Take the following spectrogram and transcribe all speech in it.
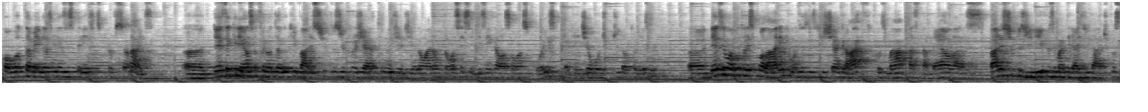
como também das minhas experiências profissionais. Uh, desde criança fui notando que vários tipos de projeto no dia a dia não eram tão acessíveis em relação às cores, para quem tinha algum tipo de daltonismo. Uh, desde o âmbito escolar, em que muitas vezes a gente tinha gráficos, mapas, tabelas, vários tipos de livros e materiais didáticos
